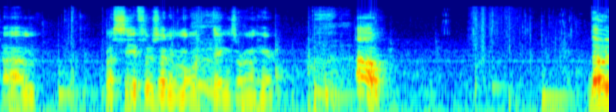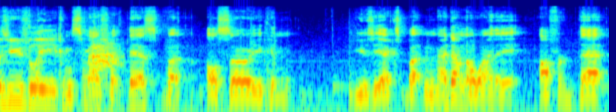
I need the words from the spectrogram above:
Um, let's see if there's any more things around here. Oh! Those usually you can smash like this, but also you can use the X button. I don't know why they offered that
